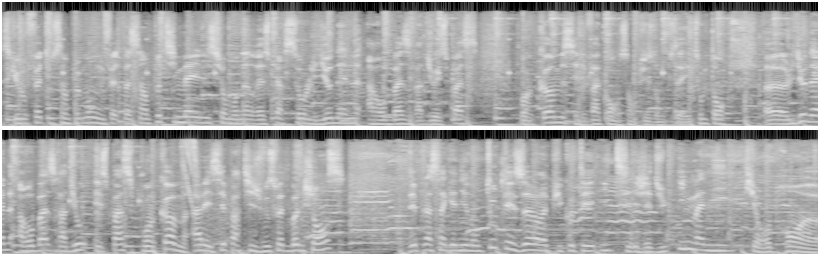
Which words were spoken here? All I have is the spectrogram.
Ce que vous faites tout simplement, vous me faites passer un petit mail sur mon adresse perso lionel@radioespace.com. C'est les vacances en plus, donc vous avez tout le temps. Euh, lionel@radioespace.com. Allez, c'est parti. Je vous souhaite bonne chance. Des places à gagner donc toutes les heures. Et puis côté hit, j'ai du Imani qui reprend euh,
